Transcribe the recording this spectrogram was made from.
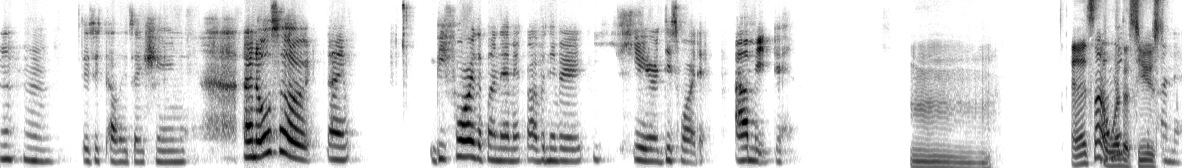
Mm-hmm. Digitalization. And also, like, before the pandemic, I've never heard this word, amid. Mm. And it's not a word that's used. pandemic.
